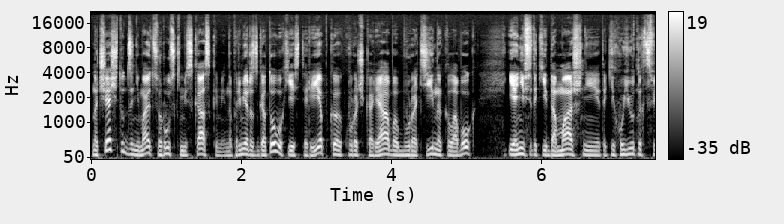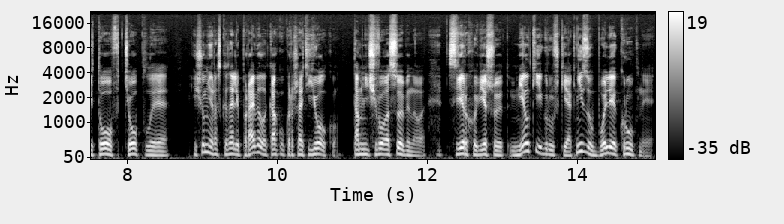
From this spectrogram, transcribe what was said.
Но чаще тут занимаются русскими сказками. Например, из готовых есть репка, курочка ряба, буратино, колобок. И они все такие домашние, таких уютных цветов, теплые. Еще мне рассказали правила, как украшать елку. Там ничего особенного. Сверху вешают мелкие игрушки, а к низу более крупные.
